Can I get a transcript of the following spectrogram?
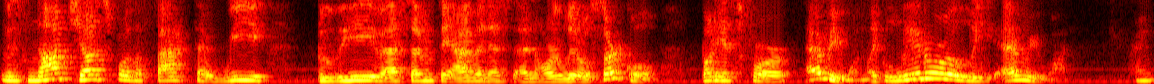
is not just for the fact that we believe as Seventh Day Adventists and our little circle, but it's for everyone, like literally everyone, right?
